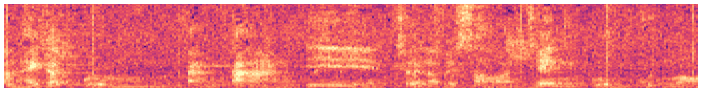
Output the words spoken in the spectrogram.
ำให้กับกลุ่ม ต่างๆ ที่เชิญเราไปสอน เช่น กลุ่มคุณหมอ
